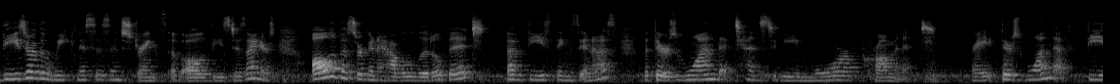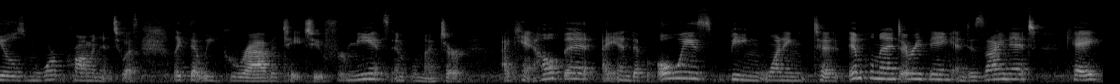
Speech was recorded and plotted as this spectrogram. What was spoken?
These are the weaknesses and strengths of all of these designers. All of us are going to have a little bit of these things in us, but there's one that tends to be more prominent, right? There's one that feels more prominent to us, like that we gravitate to. For me, it's implementer. I can't help it. I end up always being wanting to implement everything and design it, okay?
